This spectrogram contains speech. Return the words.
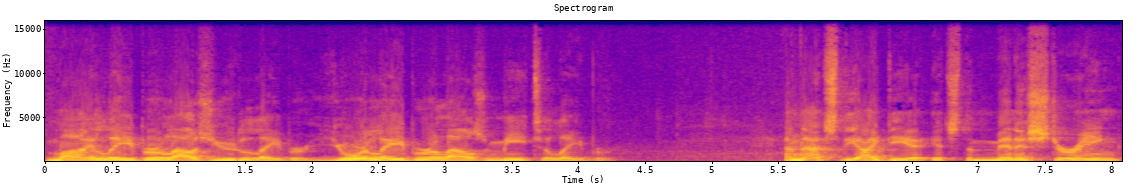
my labor allows you to labor. Your labor allows me to labor. And that's the idea. It's the ministering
